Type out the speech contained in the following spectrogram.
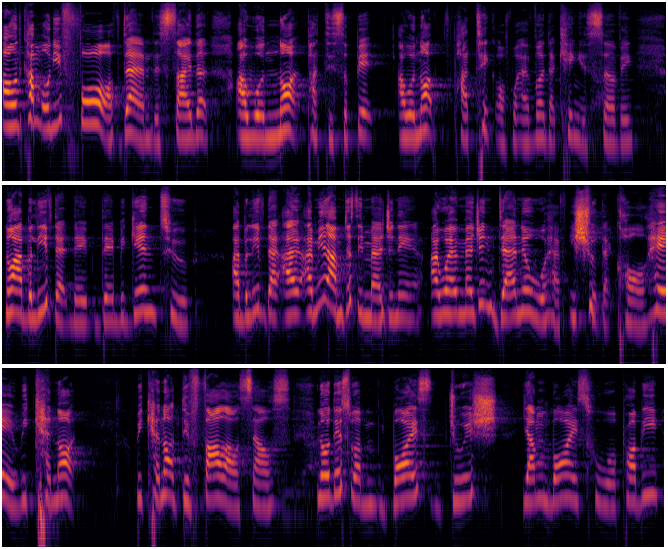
How come only four of them decided, I will not participate, I will not partake of whatever the king is serving? No, I believe that they, they begin to, I believe that, I, I mean, I'm just imagining, I would imagine Daniel would have issued that call, hey, we cannot, we cannot defile ourselves. Know, these were boys, Jewish young boys who were probably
